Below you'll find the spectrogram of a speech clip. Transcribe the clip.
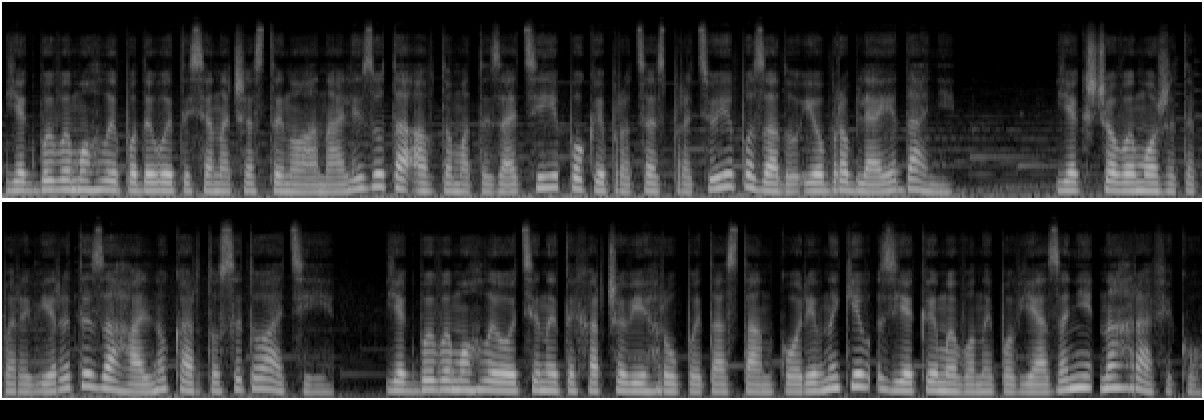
Якби ви могли подивитися на частину аналізу та автоматизації, поки процес працює позаду і обробляє дані. Якщо ви можете перевірити загальну карту ситуації, якби ви могли оцінити харчові групи та стан корівників, з якими вони пов'язані на графіку.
